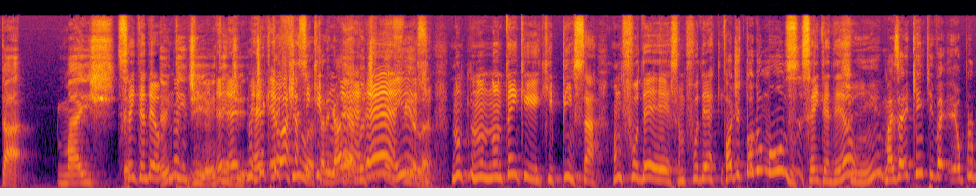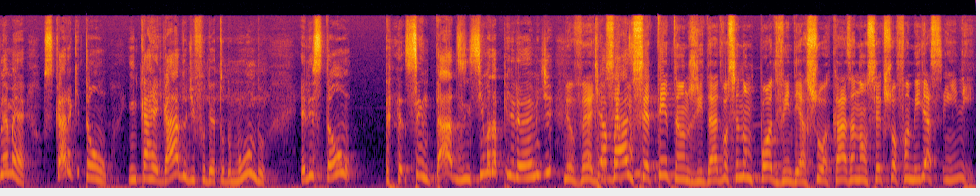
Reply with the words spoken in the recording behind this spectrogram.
Tá, mas. Você entendeu? Eu entendi, eu É, entendi. é, Não tinha que ter eu acho fila, assim que tá ligado? É, É, não tinha que é ter isso. fila. Não, não, não tem que, que pensar. Vamos foder esse, vamos foder aquele. Pode todo mundo. Você entendeu? Sim, mas aí quem que vai. O problema é, os caras que estão encarregados de fuder todo mundo, eles estão sentados em cima da pirâmide. Meu velho, que a você com base- 70 anos de idade, você não pode vender a sua casa a não ser que sua família assine.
